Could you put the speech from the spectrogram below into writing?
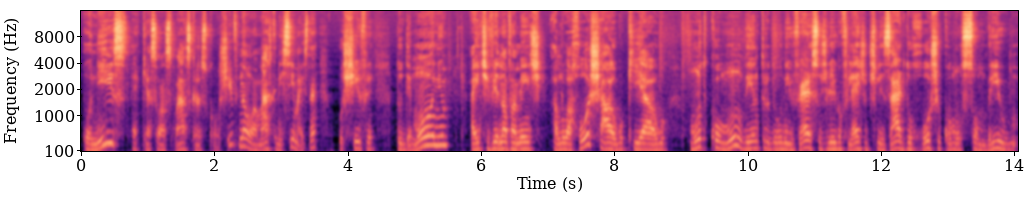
Onis, né, que são as máscaras com chifre, não a máscara em si, mas né, o chifre do demônio. A gente vê novamente a lua roxa, algo que é algo muito comum dentro do universo de League of Legends, utilizar do roxo como um sombrio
